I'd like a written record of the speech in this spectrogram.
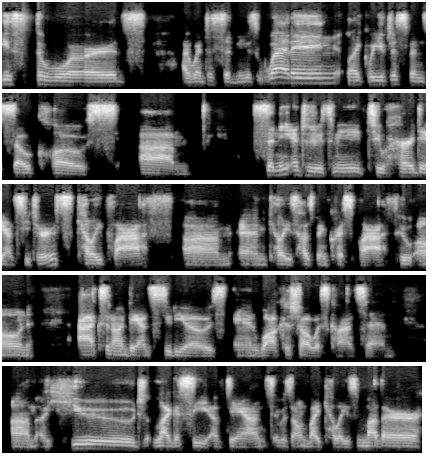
ACE Awards. I went to Sydney's wedding. Like we've just been so close. Um, Sydney introduced me to her dance teachers, Kelly Plath um, and Kelly's husband, Chris Plath, who own Axanon Dance Studios in Waukesha, Wisconsin. Um, a huge legacy of dance. It was owned by Kelly's mother,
